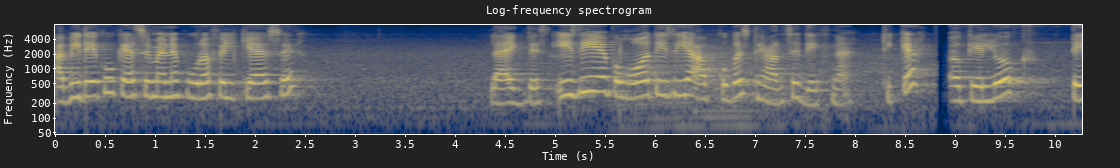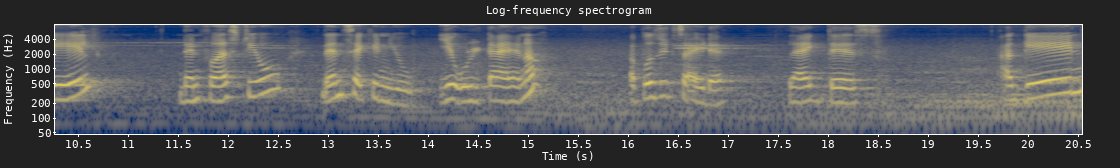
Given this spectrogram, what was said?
अभी देखो कैसे मैंने पूरा फिल किया ऐसे लाइक दिस इजी है, बहुत इजी है, आपको बस ध्यान से देखना है। ठीक है? Okay look tail then first you then second you ये उल्टा है ना? अपोजिट साइड है. Like this again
